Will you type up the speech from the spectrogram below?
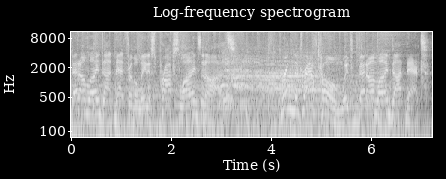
betonline.net for the latest props, lines, and odds. Bring the draft home with betonline.net.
